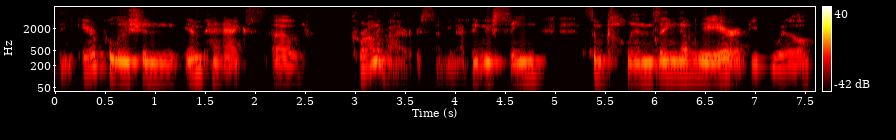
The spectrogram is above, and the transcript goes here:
the air pollution impacts of coronavirus. I mean, I think we've seen some cleansing of the air, if you will,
